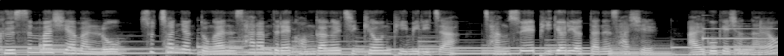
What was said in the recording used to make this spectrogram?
그 쓴맛이야말로 수천 년 동안 사람들의 건강을 지켜온 비밀이자 장수의 비결이었다는 사실 알고 계셨나요?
